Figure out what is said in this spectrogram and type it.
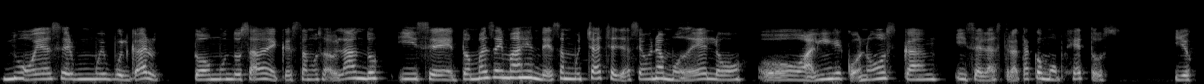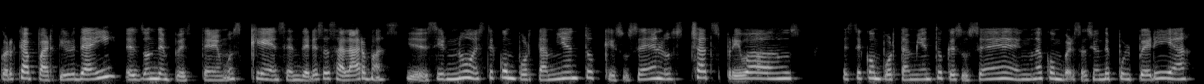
No voy a ser muy vulgar, todo el mundo sabe de qué estamos hablando y se toma esa imagen de esa muchacha, ya sea una modelo o alguien que conozcan y se las trata como objetos. Y yo creo que a partir de ahí es donde tenemos que encender esas alarmas y decir, no, este comportamiento que sucede en los chats privados, este comportamiento que sucede en una conversación de pulpería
